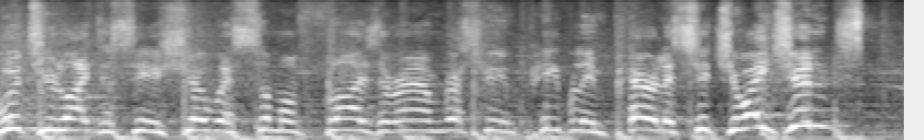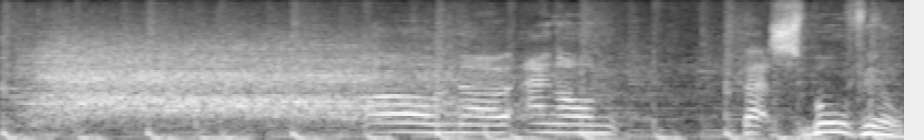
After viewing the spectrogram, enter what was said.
Would you like to see a show where someone flies around rescuing people in perilous situations? Oh no, hang on. That's Smallville.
